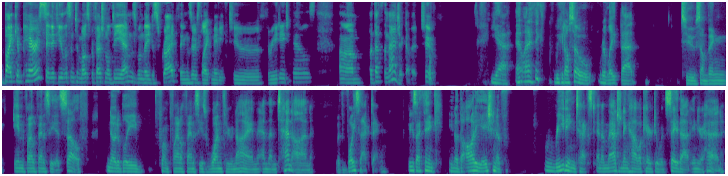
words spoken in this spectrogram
By comparison if you listen to most professional dms when they describe things there's like maybe two three details. Um, but that's the magic of it too. Yeah, and I think we could also relate that to something in Final Fantasy itself, notably from Final Fantasies 1 through 9 and then 10 on with voice acting. Because I think, you know, the audiation of reading text and imagining how a character would say that in your head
